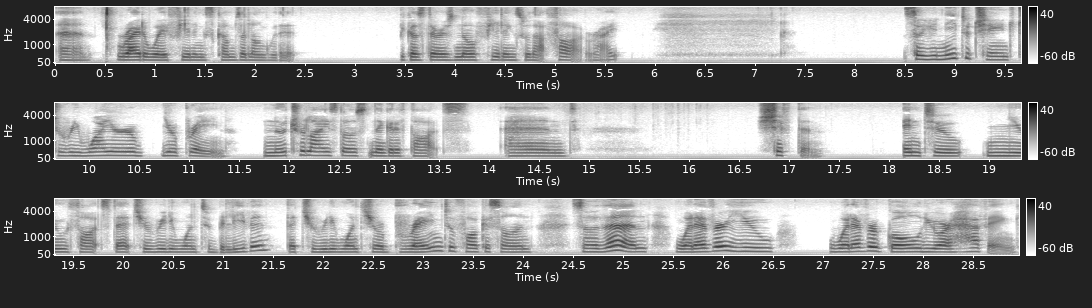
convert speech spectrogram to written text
And right away, feelings comes along with it because there is no feelings without thought, right? So you need to change to rewire your brain, neutralize those negative thoughts, and shift them into new thoughts that you really want to believe in, that you really want your brain to focus on. So then, whatever you whatever goal you are having,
